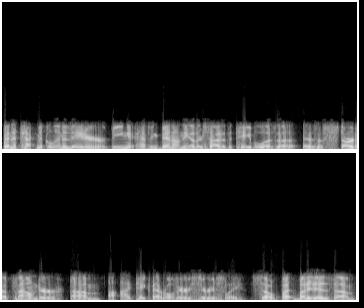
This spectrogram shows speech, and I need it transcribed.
been a technical innovator, being having been on the other side of the table as a as a startup founder, um, I take that role very seriously. So, but but it is um,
